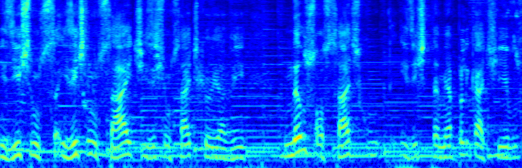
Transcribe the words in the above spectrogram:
Existe um, existe um site, existe um site que eu já vi, não só sites, como existem também aplicativos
